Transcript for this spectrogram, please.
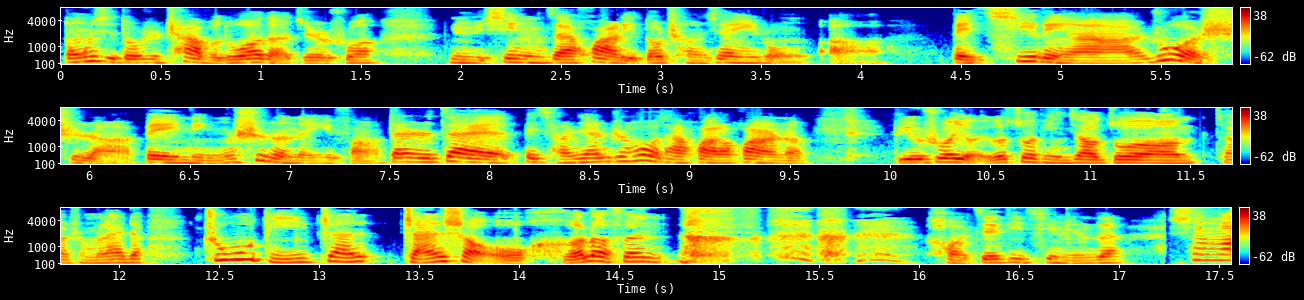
东西都是差不多的，就是说女性在画里都呈现一种啊。被欺凌啊，弱势啊，被凝视的那一方。但是在被强奸之后，他画了画呢。比如说有一个作品叫做叫什么来着？朱迪斩斩首何乐芬，好接地气名字。什么？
